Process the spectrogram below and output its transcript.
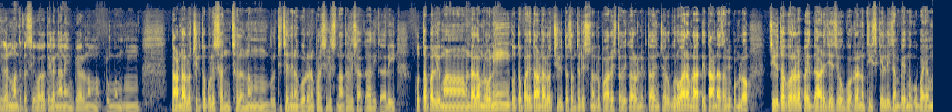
జగన్మాతక సేవలో తెలంగాణ ఎంపీ అరుణమ్మ కుటుంబం తాండాలో చిరుతపులి సంచలనం. వృత్తి చెందిన గొర్రెను పరిశీలిస్తున్న అటవీ శాఖ అధికారి కొత్తపల్లి మా మండలంలోని కొత్తపల్లి తాండాలో చిరుత సంచరిస్తున్నట్లు ఫారెస్ట్ అధికారులు నిర్ధారించారు. గురువారం రాత్రి తాండా సమీపంలో చిరుత గొర్రెలపై దాడి చేసి ఓ గొర్రెను తీసుకెళ్ళి చంపేందుకు భయం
